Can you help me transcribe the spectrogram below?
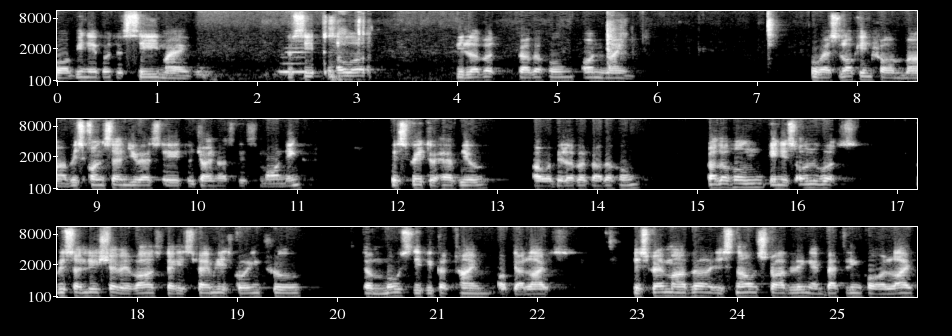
for being able to see my to see our beloved brother Hong online, who has logged in from uh, Wisconsin, USA, to join us this morning. It's great to have you, our beloved brother Hong. Brother Hong, in his own words, recently shared with us that his family is going through the most difficult time of their lives. His grandmother is now struggling and battling for her life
